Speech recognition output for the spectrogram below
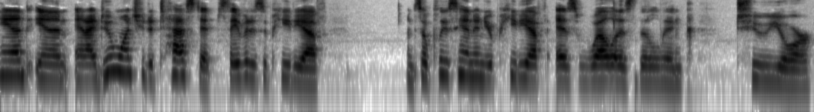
hand in, and I do want you to test it, save it as a PDF, and so please hand in your PDF as well as the link to your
